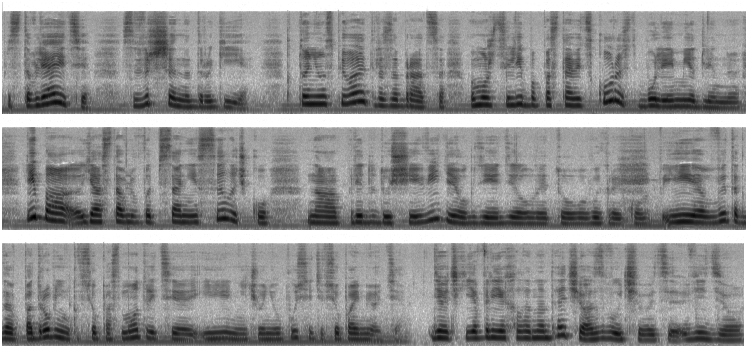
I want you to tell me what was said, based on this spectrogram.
Представляете? Совершенно другие. Кто не успевает разобраться, вы можете либо поставить скорость более медленную, либо я оставлю в описании ссылочку на предыдущее видео, где я делала эту выкройку. И вы тогда подробненько все посмотрите и ничего не упустите, все поймете. Девочки, я приехала на дачу озвучивать видео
